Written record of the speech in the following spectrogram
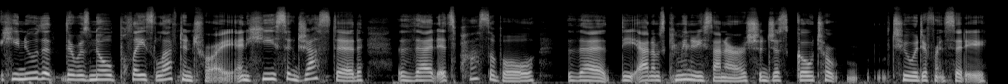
he knew that there was no place left in Troy, and he suggested that it's possible that the Adams Community Center should just go to to a different city.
